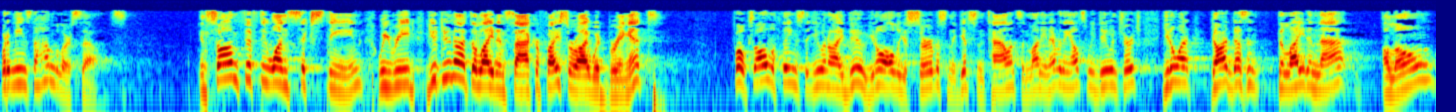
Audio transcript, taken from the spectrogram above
what it means to humble ourselves. In Psalm 51:16, we read, "You do not delight in sacrifice, or I would bring it." Folks, all the things that you and I do, you know, all your service and the gifts and talents and money and everything else we do in church, you know what? God doesn't delight in that alone.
